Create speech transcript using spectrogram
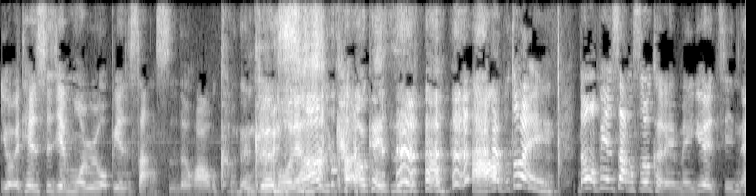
有一天世界末日我变丧尸的话，我可能你觉得抹脸可以试试看。好，可以试试看。哎，好，不对，等我变丧尸，我可能也没月经呢。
